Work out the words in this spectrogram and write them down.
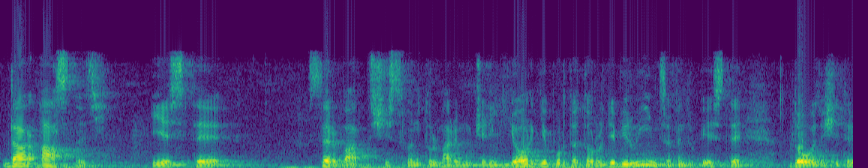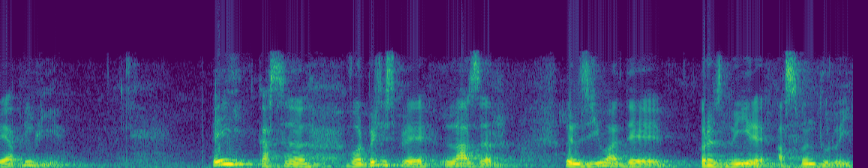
Dar astăzi este sărbat și Sfântul Mare Mucenic Gheorghe, purtătorul de biruință, pentru că este 23 aprilie. Ei, ca să vorbești despre Lazar în ziua de prăznuire a Sfântului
